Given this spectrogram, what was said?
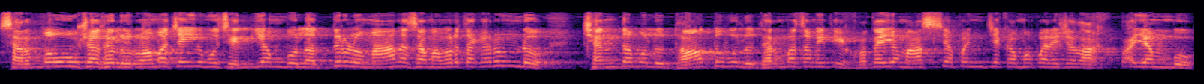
సర్వౌషధులు రోమచయము శల్యంబు లద్రులు మానసమవృతకరుండు చందములు ధాతువులు ధర్మసమితి హృదయమాస్య మాస్యపంచకముపనిషదాహ్వయంబు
